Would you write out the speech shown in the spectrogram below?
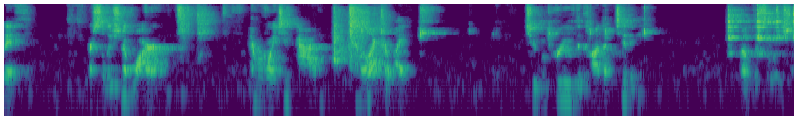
with our solution of water, and we're going to add an electrolyte improve the conductivity of the solution.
